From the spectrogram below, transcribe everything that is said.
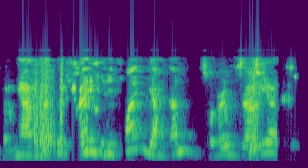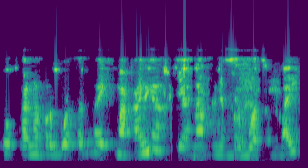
Ternyata ceritanya jadi panjang kan? Saudara bisa lihat itu karena perbuatan baik. Makanya yang namanya perbuatan baik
